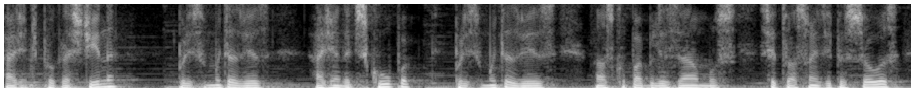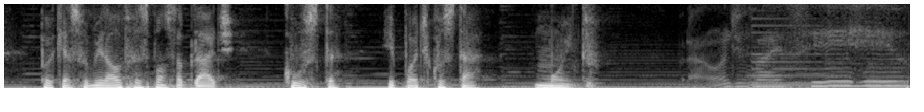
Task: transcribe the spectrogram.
a gente procrastina, por isso muitas vezes a agenda desculpa, por isso muitas vezes nós culpabilizamos situações e pessoas, porque assumir a autorresponsabilidade custa e pode custar muito. Pra onde vai esse rio?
